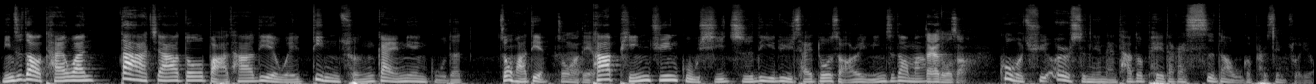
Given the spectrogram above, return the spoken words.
您知道台湾大家都把它列为定存概念股的中华电，中华电，它平均股息值利率才多少而已，您知道吗？大概多少？过去二十年来，它都配大概四到五个 percent 左右。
